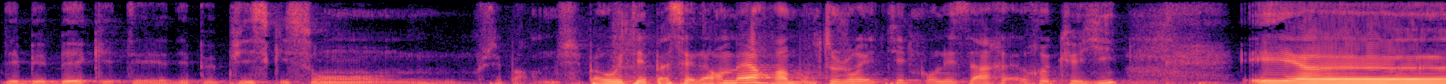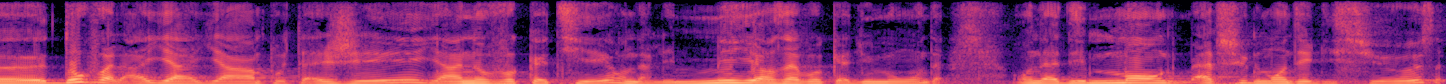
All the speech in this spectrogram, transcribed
des bébés qui étaient des pupilles qui sont, je sais pas, je sais pas où étaient passées leur mère. Enfin bon, toujours est-il qu'on les a recueillis. Et euh, donc voilà, il y a, y a, un potager, il y a un avocatier. On a les meilleurs avocats du monde. On a des mangues absolument délicieuses.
